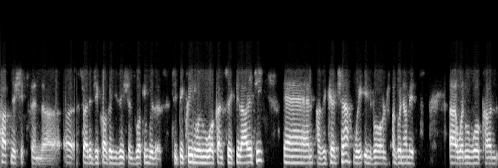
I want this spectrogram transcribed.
partnerships and uh, strategic organizations working with us. Typically, when we work on circularity and agriculture, we involve agronomists. when we work on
